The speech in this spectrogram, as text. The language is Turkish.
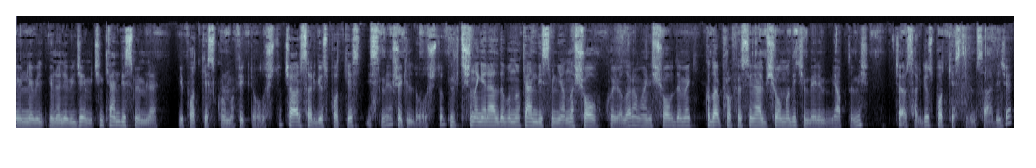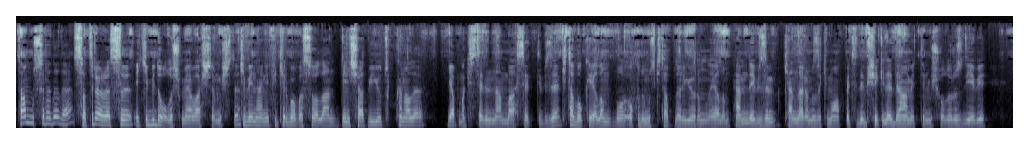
yönelebileceğim için kendi ismimle bir podcast kurma fikri oluştu. Çağrı Sarıgöz Podcast ismi bu şekilde oluştu. Yurt dışına genelde bunu kendi ismin yanına show koyuyorlar ama hani show demek o kadar profesyonel bir şey olmadığı için benim yaptığım iş Çağrı Sarıgöz Podcast dedim sadece. Tam bu sırada da satır arası ekibi de oluşmaya başlamıştı. Ekibin hani fikir babası olan Dilşat bir YouTube kanalı yapmak istediğinden bahsetti bize. Kitap okuyalım, bu okuduğumuz kitapları yorumlayalım. Hem de bizim kendi aramızdaki muhabbeti de bir şekilde devam ettirmiş oluruz diye bir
